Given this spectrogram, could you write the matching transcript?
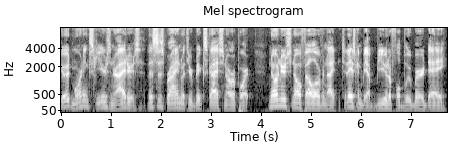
Good morning, skiers and riders. This is Brian with your Big Sky Snow Report. No new snow fell overnight. Today's going to be a beautiful bluebird day.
